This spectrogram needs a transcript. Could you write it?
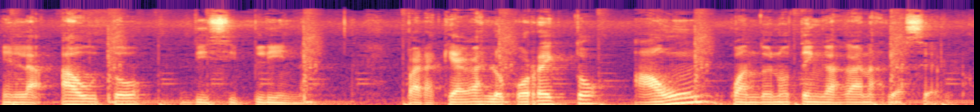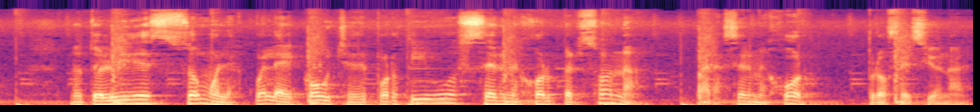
en la autodisciplina para que hagas lo correcto aun cuando no tengas ganas de hacerlo. No te olvides, somos la escuela de coaches deportivos, ser mejor persona para ser mejor profesional.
